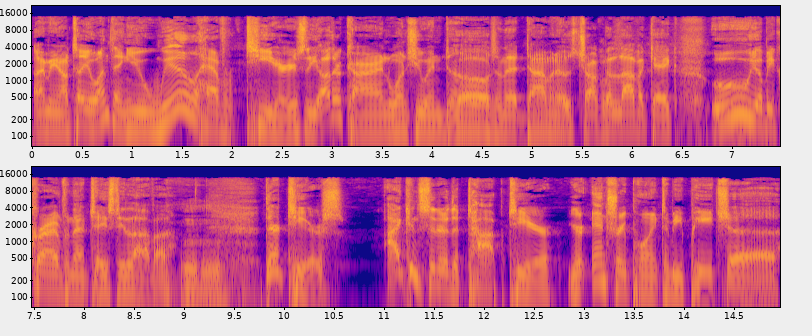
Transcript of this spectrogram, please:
I mean, I'll tell you one thing: you will have tears, the other kind, once you indulge in that Domino's chocolate lava cake. Ooh, you'll be crying from that tasty lava. Mm-hmm. They're tears. I consider the top tier your entry point to be pizza,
